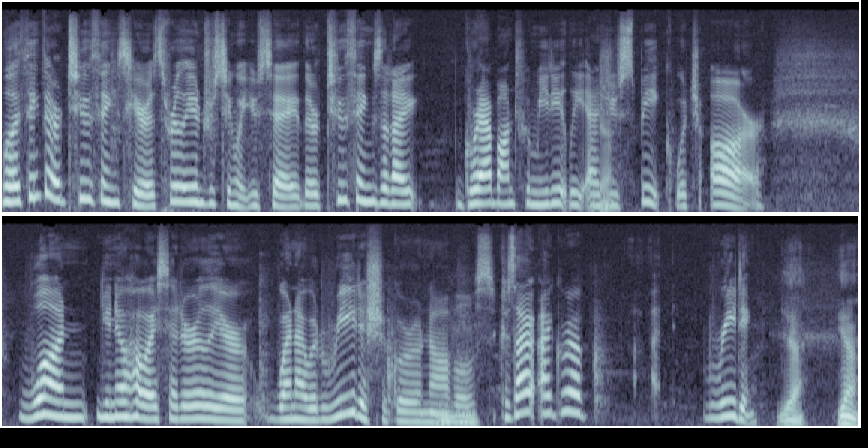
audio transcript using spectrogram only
Well, I think there are two things here. It's really interesting what you say. There are two things that I grab onto immediately as Yeah. you speak, which are one, you know how I said earlier, when I would read Ishiguro novels, because I, I grew up uh, reading. Yeah. Yeah.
